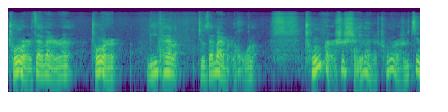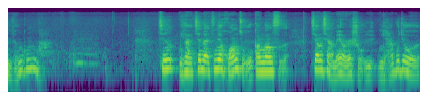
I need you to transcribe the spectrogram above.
重耳在外而安。重耳离开了，就在外边就活了。重耳是谁来着？重耳是晋文公吧？今你看，现在今天皇祖刚刚死。”江夏没有人守御，你还不就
